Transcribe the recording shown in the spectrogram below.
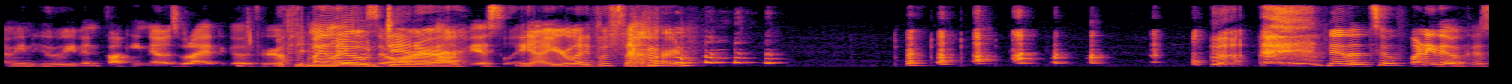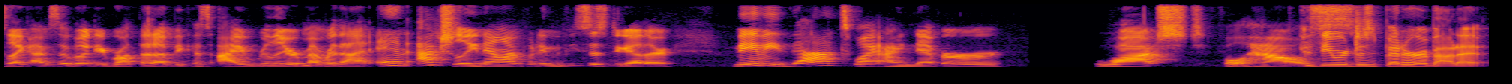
I mean, who even fucking knows what I had to go through? With My life no was so hard, dinner. obviously. Yeah, your life was so hard. no, that's so funny though, because like I'm so glad you brought that up because I really remember that. And actually, now I'm putting the pieces together. Maybe that's why I never watched Full House Because you were just bitter about it.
